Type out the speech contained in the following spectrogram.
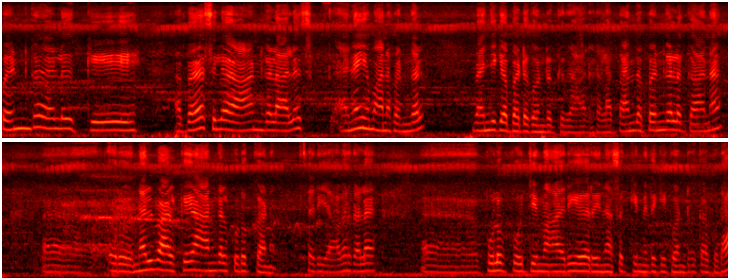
பெண்களுக்கே. அப்போ சில ஆண்களால் அநேகமான பெண்கள் வஞ்சிக்கப்பட்டு கொண்டிருக்கிறார்கள். அப்போ அந்த பெண்களுக்கான ஒரு நல்வாழ்க்கையை ஆண்கள் கொடுக்கணும். சரியா? அவர்களை புழு பூச்சி மாதிரி ஏறி நசுக்கி மிதக்கி கொண்டிருக்கக்கூடா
